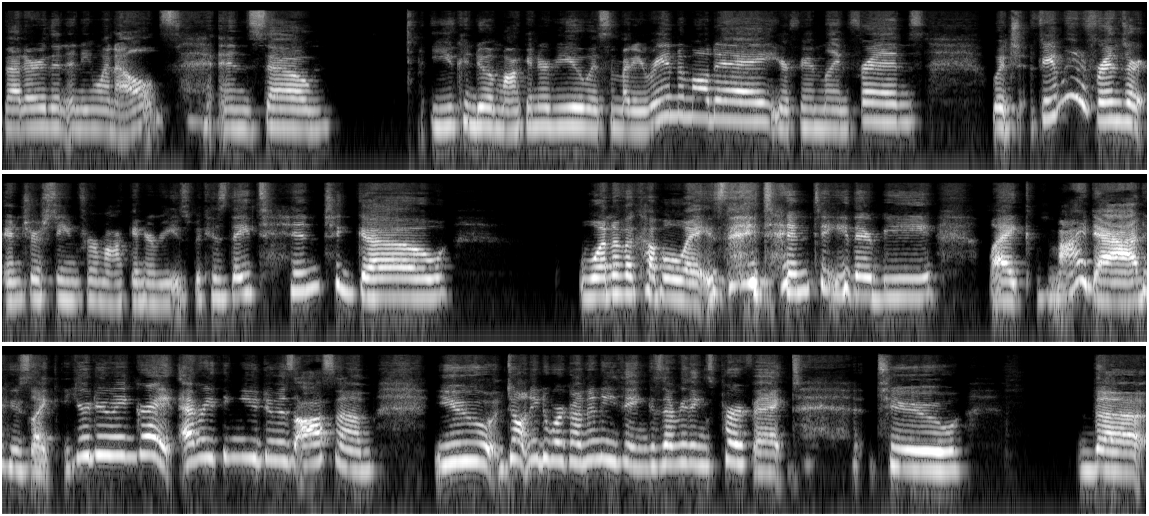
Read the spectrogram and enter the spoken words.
better than anyone else. And so, you can do a mock interview with somebody random all day, your family and friends, which family and friends are interesting for mock interviews because they tend to go one of a couple ways. They tend to either be like my dad, who's like, You're doing great. Everything you do is awesome. You don't need to work on anything because everything's perfect, to the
